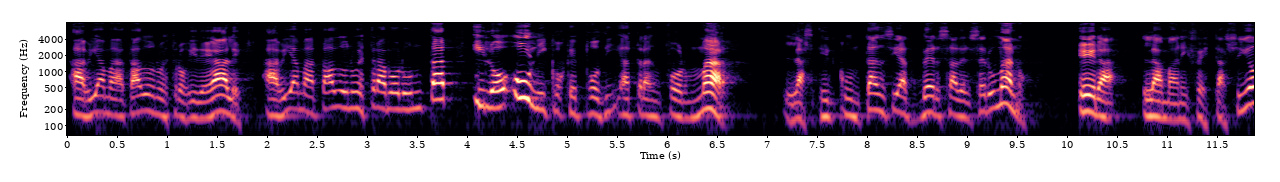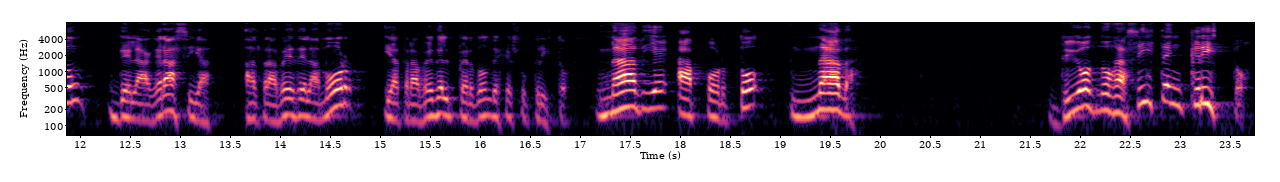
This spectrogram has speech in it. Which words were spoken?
había matado nuestros ideales, había matado nuestra voluntad y lo único que podía transformar las circunstancias adversas del ser humano era la manifestación de la gracia a través del amor y a través del perdón de Jesucristo. Nadie aportó nada. Dios nos asiste en Cristo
